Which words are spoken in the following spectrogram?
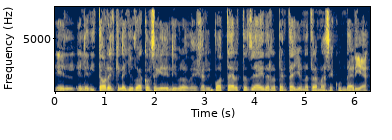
el, el editor, el que le ayudó a conseguir el libro de Harry Potter. Entonces ahí de repente hay una trama secundaria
